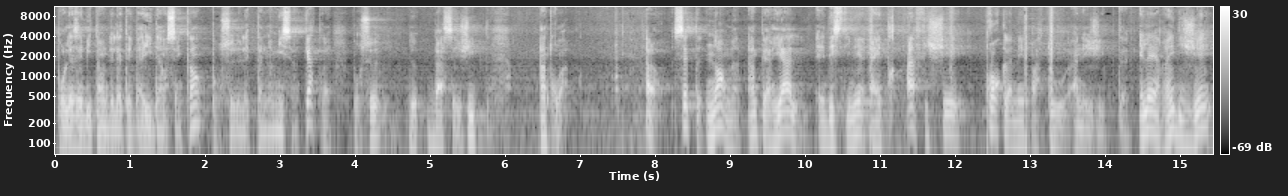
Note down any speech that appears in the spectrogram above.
Pour les habitants de la Thébaïde en cinq ans, pour ceux de l'Étanomie en quatre, pour ceux de Basse-Égypte un 3. Alors, cette norme impériale est destinée à être affichée, proclamée partout en Égypte. Elle est rédigée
